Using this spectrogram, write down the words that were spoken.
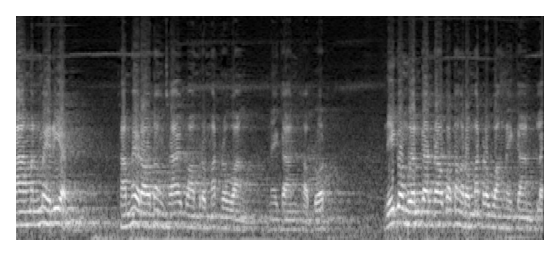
ทางมันไม่เรียบทำให้เราต้องใช้ความระมัดระวังในการขับรถ นี่ก็เหมือนกันเราก็ต้องระมัดระวังในการแปล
